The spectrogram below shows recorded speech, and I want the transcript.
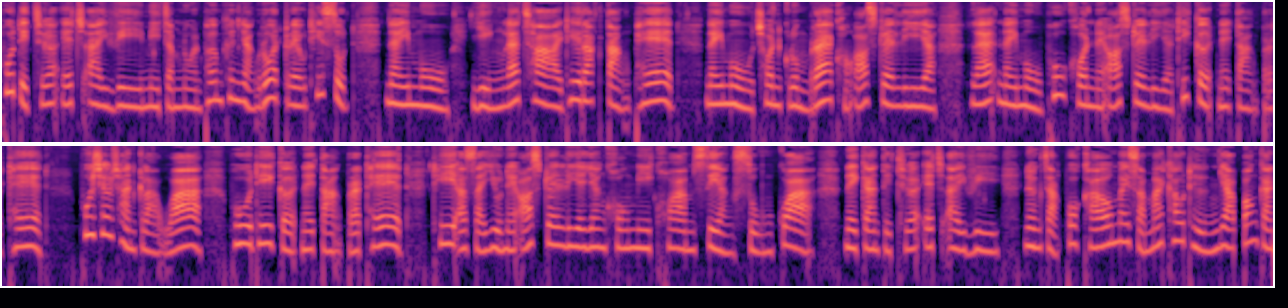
ผู้ติดเชื้อ HIV มีจำนวนเพิ่มขึ้นอย่างรวดเร็วที่สุด ในหมู่ หญิงและชายที่รักต่างเพศ ในหมู่ชนกลุ่มแรกของออสเตรเลีย และในหมู่ผู้คนในออสเตรเลียที่เกิดในต่างประเทศ ผู้เชี่ยวชาญกล่าวว่า ผู้ที่เกิดในต่างประเทศ ที่อาศัยอยู่ในออสเตรเลียยังคงมีความเสี่ยงสูงกว่า ในการติดเชื้อ HIV เนื่องจากพวกเขาไม่สามารถเข้าถึงยาป้องกัน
